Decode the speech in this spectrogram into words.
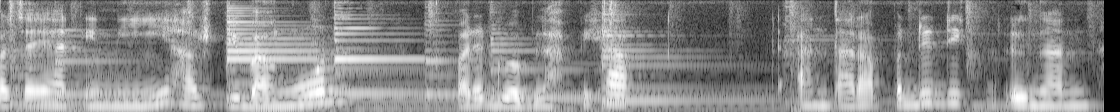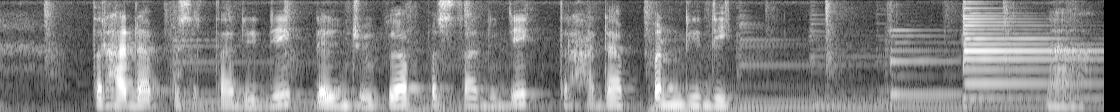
Kepercayaan ini harus dibangun kepada dua belah pihak antara pendidik dengan terhadap peserta didik dan juga peserta didik terhadap pendidik. Nah,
